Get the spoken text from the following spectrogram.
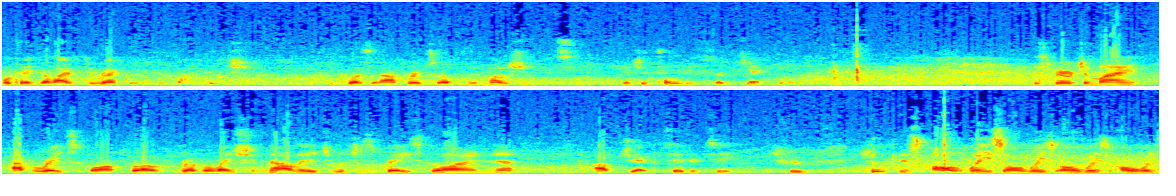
will take the life directly into bondage because it operates off the emotions, which are totally subjective. The spiritual mind operates off of revelation knowledge, which is based on uh, objectivity, truth. Truth is always, always, always, always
